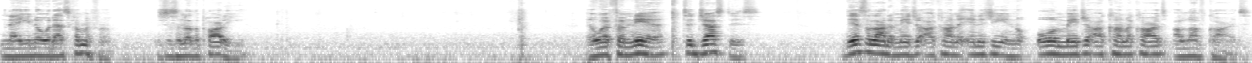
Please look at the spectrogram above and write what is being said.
now you know where that's coming from. It's just another part of you. And went from there to justice. There's a lot of major arcana energy, and all major arcana cards are love cards.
